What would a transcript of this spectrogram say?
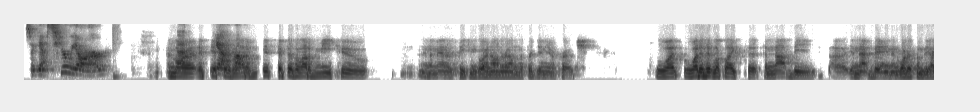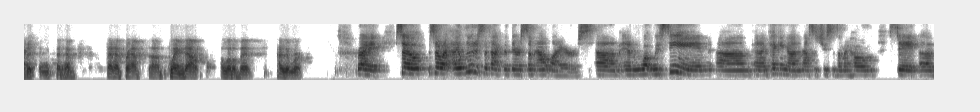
so yes, here we are. And Laura, uh, if, if yeah, there's a lot of if, if there's a lot of Me Too, in a manner of speaking, going on around the Virginia approach, what what does it look like to, to not be uh, in that vein? And what are some of the other things that have that have perhaps uh, flamed out a little bit as it were? Right. So so i alluded to the fact that there's some outliers. Um, and what we've seen um, and i'm picking on massachusetts and my home state of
